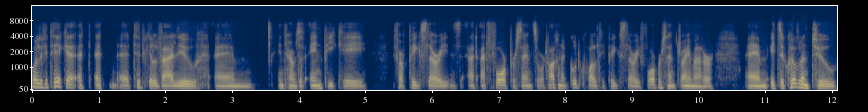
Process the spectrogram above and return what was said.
Well, if you take a, a, a typical value um, in terms of NPK for pig slurry at, at 4%, so we're talking a good quality pig slurry, 4% dry matter, um, it's equivalent to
